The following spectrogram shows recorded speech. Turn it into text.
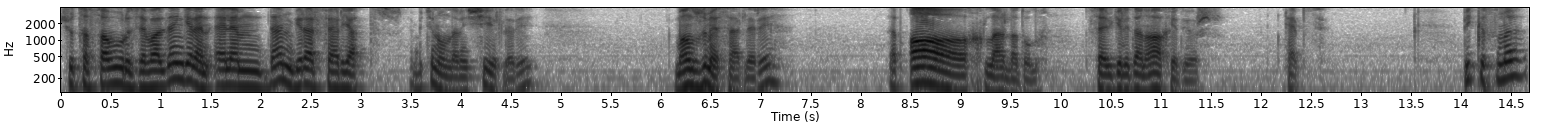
Şu tasavvur zevalden gelen elemden birer feryattır. Bütün onların şiirleri, manzum eserleri hep ahlarla dolu. Sevgiliden ah ediyor. Hepsi. Bir kısmı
